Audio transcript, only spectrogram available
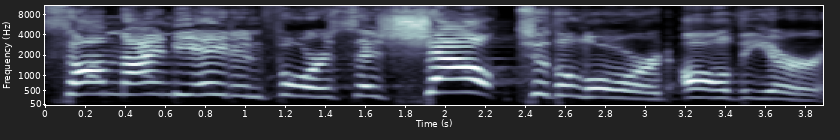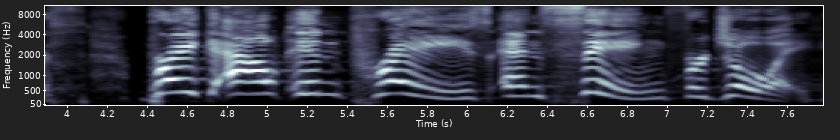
Psalm 98 and 4 says, Shout to the Lord, all the earth. Break out in praise and sing for joy.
